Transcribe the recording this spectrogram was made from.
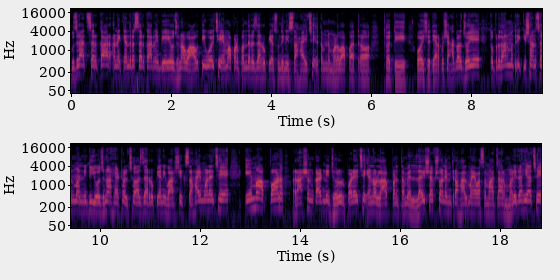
ગુજરાત સરકાર અને કેન્દ્ર સરકારની બે યોજનાઓ આવતી હોય છે, એમાં પણ પંદર હજાર રૂપિયા સુધીની સહાય છે એ તમને મળવાપાત્ર થતી હોય છે. ત્યાર પછી આગળ જોઈએ તો પ્રધાનમંત્રી કિસાન સન્માન નિધિ યોજના હેઠળ છ હજાર રૂપિયાની વાર્ષિક સહાય મળે છે. એમાં પણ રાશન કાર્ડની જરૂર પડે છે, એનો લાભ પણ તમે લઈ શકશો. અને મિત્રો, હાલમાં એવા સમાચાર મળી રહ્યા છે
